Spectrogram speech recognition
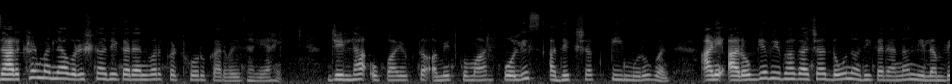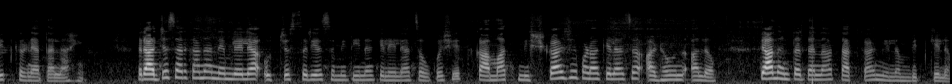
झारखंडमधल्या वरिष्ठ अधिकाऱ्यांवर कठोर कारवाई झाली आहे. जिल्हा उपायुक्त अमित कुमार पोलीस अधीक्षक पी मुरुगन आणि आरोग्य विभागाच्या दोन अधिकाऱ्यांना निलंबित करण्यात आलं आहे. राज्य सरकारनं नेमलेल्या उच्चस्तरीय समितीनं केलेल्या चौकशीत कामात निष्काळजीपणा केल्याचं आढळून आलं. त्यानंतर त्यांना तात्काळ निलंबित केलं.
